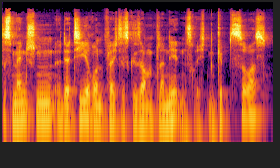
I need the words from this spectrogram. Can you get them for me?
des Menschen, der Tiere und vielleicht des gesamten Planetens richten. Gibt es sowas?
